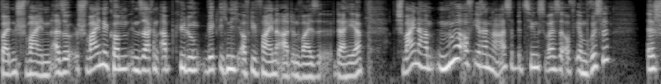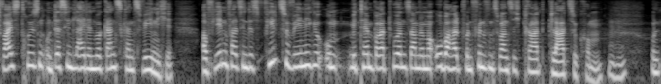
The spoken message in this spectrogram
bei den Schweinen. Also Schweine kommen in Sachen Abkühlung wirklich nicht auf die feine Art und Weise daher. Schweine haben nur auf ihrer Nase beziehungsweise auf ihrem Rüssel äh, Schweißdrüsen und das sind leider nur ganz, ganz wenige. Auf jeden Fall sind es viel zu wenige, um mit Temperaturen, sagen wir mal, oberhalb von 25 Grad klarzukommen. Und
